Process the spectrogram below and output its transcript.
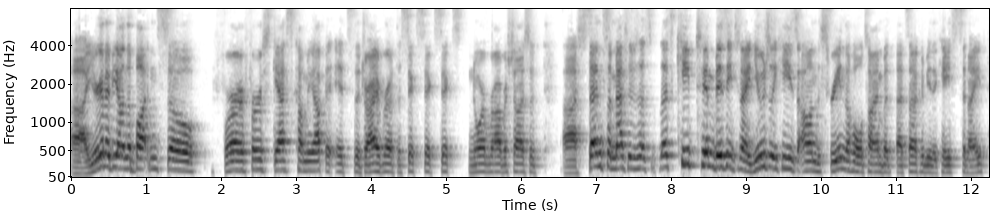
Uh, you're going to be on the button. So for our first guest coming up, it's the driver of the 666, Norm Robertshaw. So uh, send some messages. Let's let's keep Tim busy tonight. Usually he's on the screen the whole time, but that's not going to be the case tonight.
